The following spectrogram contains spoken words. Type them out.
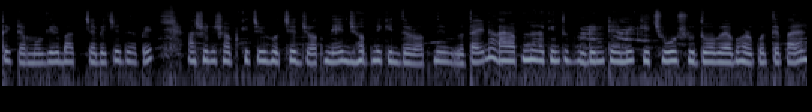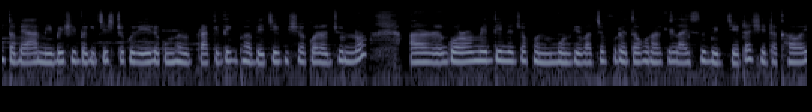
প্রত্যেকটা মুরগির বাচ্চা বেঁচে যাবে। আসলে সব কিছুই হচ্ছে যত্নে যত্নে কিন্তু রত্নে বলে তাই না? আর আপনারা কিন্তু ব্রুডিং টাইমে কিছু ওষুধও ব্যবহার করতে পারেন। তবে আমি বেশিরভাগই চেষ্টা করি এরকমভাবে প্রাকৃতিকভাবে চিকিৎসা করার জন্য। আর গরমের দিনে যখন মুরগির বাচ্চা ফুটে, তখন আর কি লাইসোবিট যেটা, সেটা খাওয়াই।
